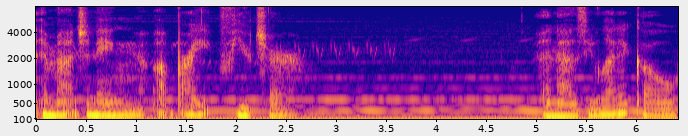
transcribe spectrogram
imagining a bright future. And as you let it go,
